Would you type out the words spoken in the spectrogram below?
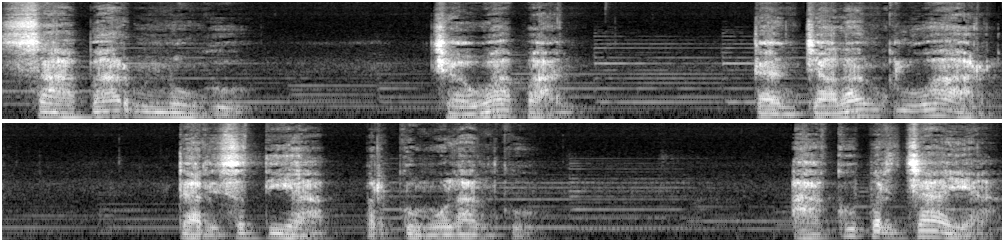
sabar menunggu jawaban dan jalan keluar dari setiap pergumulanku. Aku percaya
